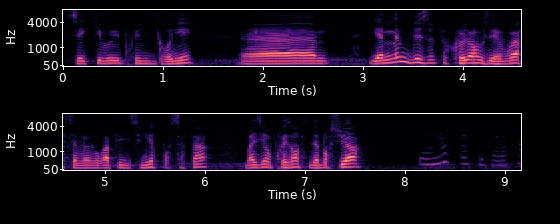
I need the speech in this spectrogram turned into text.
c'est équivaut les prix vide-grenier. Euh, Il y a même des autocollants, vous allez voir, ça va vous rappeler des souvenirs pour certains. Vas-y, on présente d'abord celui-là. Non, ça c'est à la fin.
